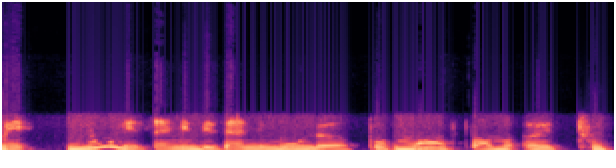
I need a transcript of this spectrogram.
Mais nous, les amis des animaux, là, pour moi, on forme un tout.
